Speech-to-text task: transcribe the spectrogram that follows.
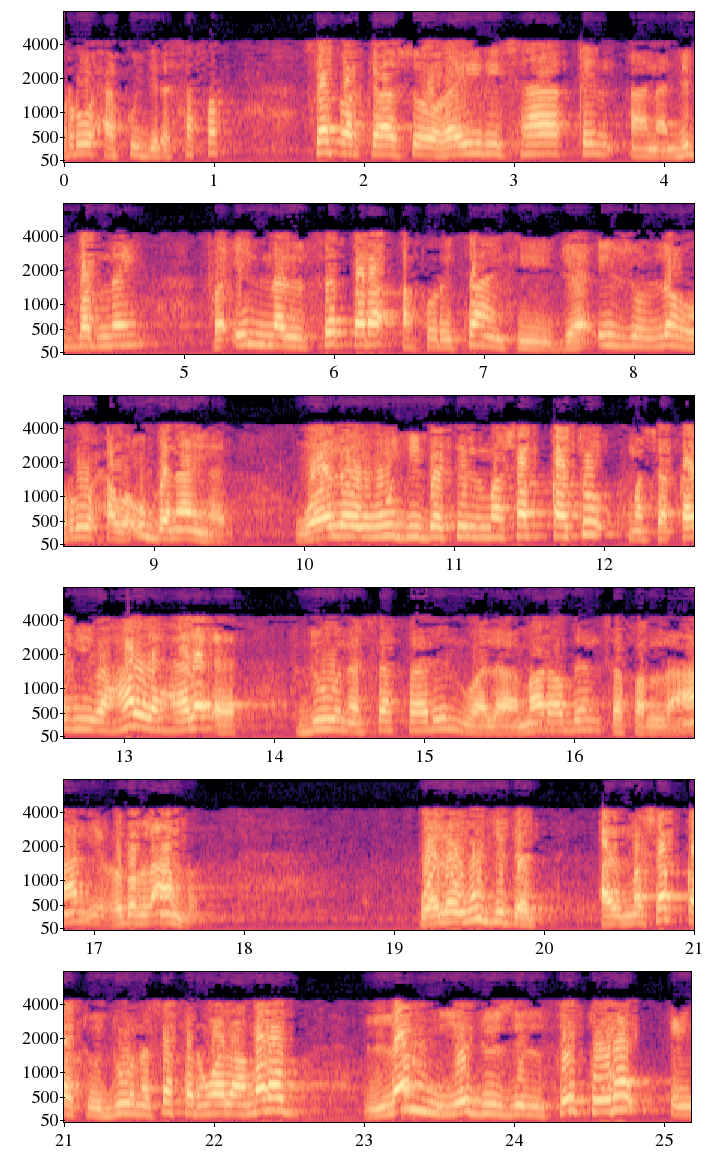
ruuxa ku jira safar safarkaasoo hayri saaqin aanan dhib badnayn faina alfitra afuritaankii jaaئizun lahu ruuxa waa u banaan yahay walow wujibat اlmashaqaةu mashaqadiiba hala hele eh duuna safarin walaa maradin safar la'aan iyo cudur la'aanba walow wujidat almashaqaةu duuna safarin walaa marad lam yajuز اlfiطru in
